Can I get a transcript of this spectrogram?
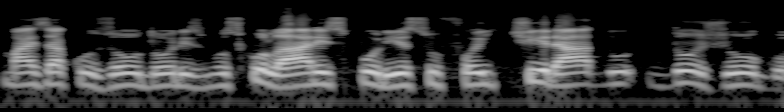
mas acusou dores musculares, por isso foi tirado do jogo.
